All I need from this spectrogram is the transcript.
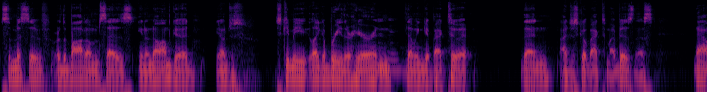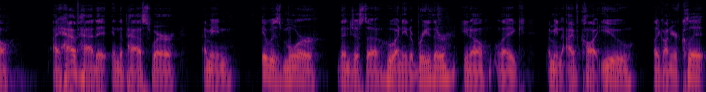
submissive or the bottom says you know no i'm good you know just just give me like a breather here and mm-hmm. then we can get back to it. Then i just go back to my business. Now I have had it in the past where, I mean, it was more than just a who I need a breather, you know, like, I mean, I've caught you like on your clit,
